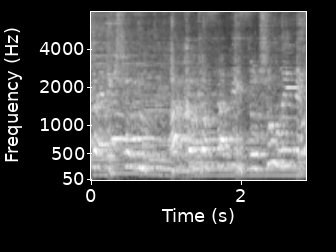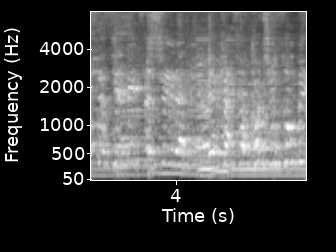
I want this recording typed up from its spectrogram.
Шарик шуму, ако то сад нису чули, nek se sjednice šire Neka to koću zubi,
